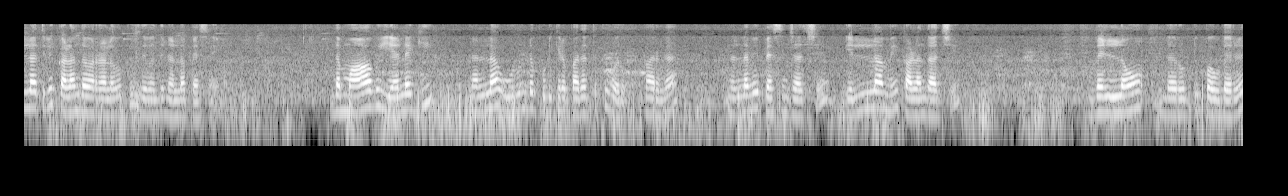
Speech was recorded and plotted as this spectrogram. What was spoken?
எல்லாத்துலேயும் கலந்து வர்ற அளவுக்கு இது வந்து நல்லா பிசையணும். இந்த மாவு இலகி நல்லா உருண்டை பிடிக்கிற பதத்துக்கு வரும். பாருங்கள் நல்லாவே பிசைஞ்சாச்சு. எல்லாமே கலந்தாச்சு. வெல்லம் இந்த ரொட்டி பவுடரு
